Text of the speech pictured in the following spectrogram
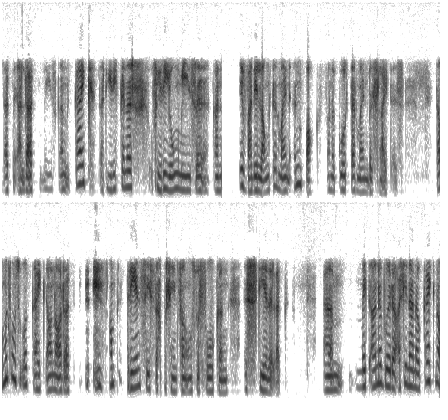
dat dat mens kan kyk dat hierdie kinders of hierdie jong mense kan sê wat die langtermyn impak van 'n korttermyn besluit is. Dan moet ons ook kyk daarna dat amper 63% van ons bevolking is stedelik. Ehm um, met ander woorde, as jy nou nou kyk na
